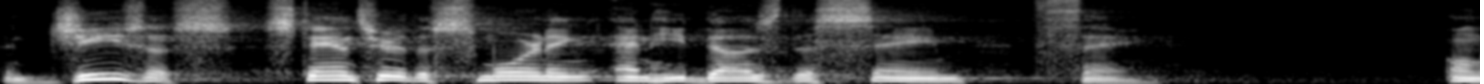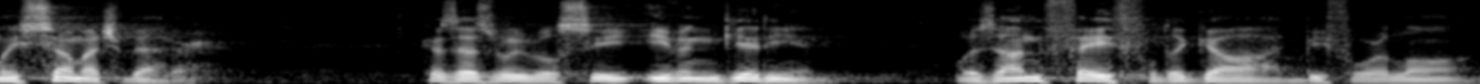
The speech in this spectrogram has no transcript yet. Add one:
And Jesus stands here this morning and he does the same thing, only so much better. Because as we will see, even Gideon was unfaithful to God before long.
